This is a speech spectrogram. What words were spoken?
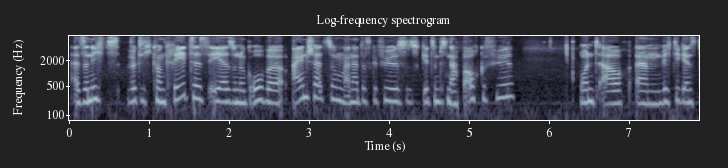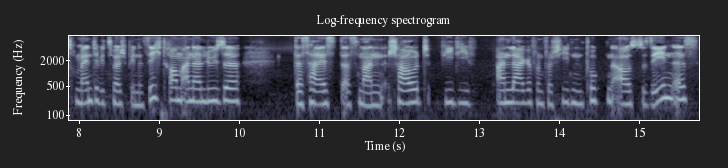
Also nichts wirklich Konkretes, eher so eine grobe Einschätzung. Man hat das Gefühl, es geht so ein bisschen nach Bauchgefühl. Und auch ähm, wichtige Instrumente wie zum Beispiel eine Sichtraumanalyse. Das heißt, dass man schaut, wie die Anlage von verschiedenen Punkten aus zu sehen ist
